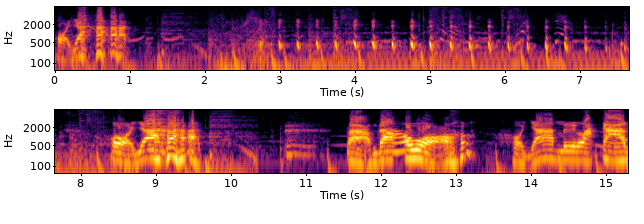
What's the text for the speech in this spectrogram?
ขอญาตขอญาตสามดาวหรอ ขอญาตเลยละกัน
